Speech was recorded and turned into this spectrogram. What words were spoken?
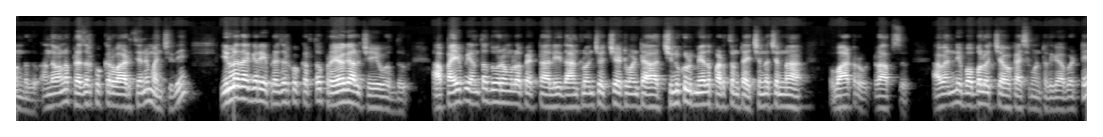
ఉండదు. అందువల్ల ప్రెషర్ కుక్కర్ వాడితేనే మంచిది. ఇళ్ళ దగ్గర ఈ ప్రెషర్ కుక్కర్తో ప్రయోగాలు చేయవద్దు. ఆ పైపు ఎంత దూరంలో పెట్టాలి దాంట్లోంచి వచ్చేటువంటి ఆ చినుకుల మీద పడుతుంటాయి చిన్న చిన్న వాటర్ డ్రాప్స్. అవన్నీ బొబ్బలు వచ్చే అవకాశం ఉంటుంది కాబట్టి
